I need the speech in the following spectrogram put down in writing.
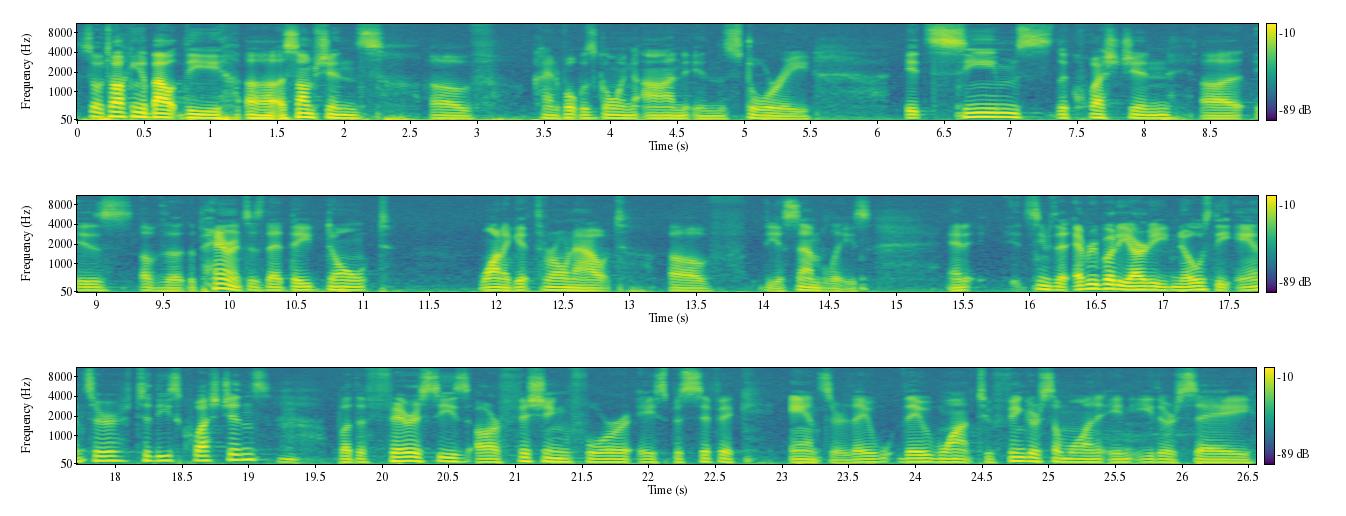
So, talking about the uh, assumptions of kind of what was going on in the story, it seems the question uh, is of the, the parents is that they don't want to get thrown out of the assemblies. And it, seems that everybody already knows the answer to these questions, mm. but the Pharisees are fishing for a specific answer. They, they want to finger someone and either say,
